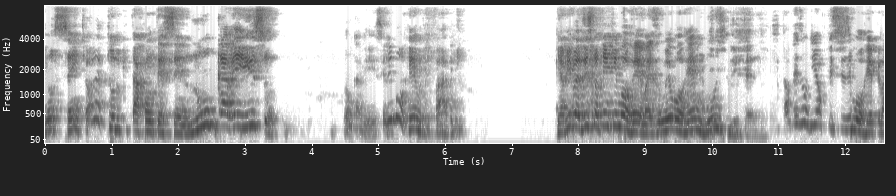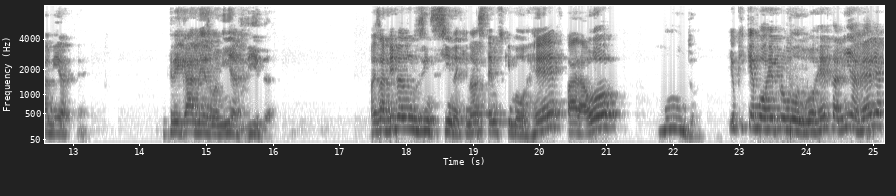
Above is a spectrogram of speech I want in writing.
inocente. Olha tudo que está acontecendo. Nunca vi isso. Nunca vi isso. Ele morreu de fato. E a Bíblia diz que eu tenho que morrer, mas o meu morrer é muito diferente. Talvez um dia eu precise morrer pela minha fé. Entregar mesmo a minha vida. Mas a Bíblia nos ensina que nós temos que morrer para o mundo. E o que é morrer para o mundo? Morrer para a minha velha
